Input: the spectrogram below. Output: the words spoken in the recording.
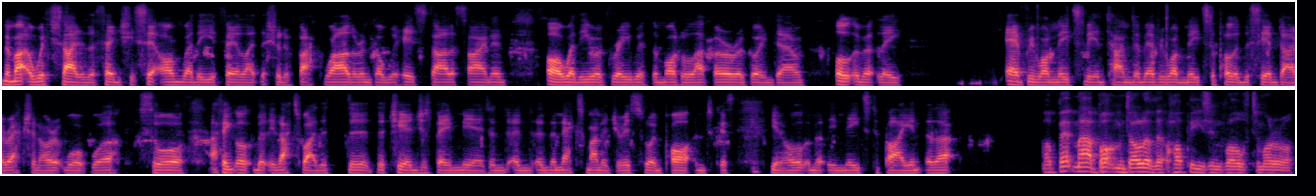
no matter which side of the fence you sit on, whether you feel like they should have backed Wilder and gone with his style of signing, or whether you agree with the model that Borough are going down, ultimately everyone needs to be in tandem. Everyone needs to pull in the same direction, or it won't work. So I think ultimately that's why the, the, the change is being made, and, and, and the next manager is so important because you know ultimately needs to buy into that. I'll bet my bottom dollar that Hoppe's involved tomorrow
